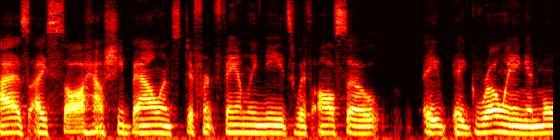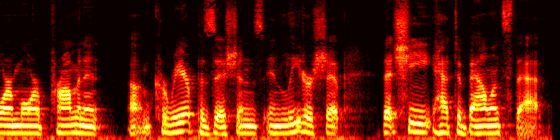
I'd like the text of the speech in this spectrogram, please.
as I saw how she balanced different family needs with also a, a growing and more and more prominent um, career positions in leadership, that she had to balance that.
